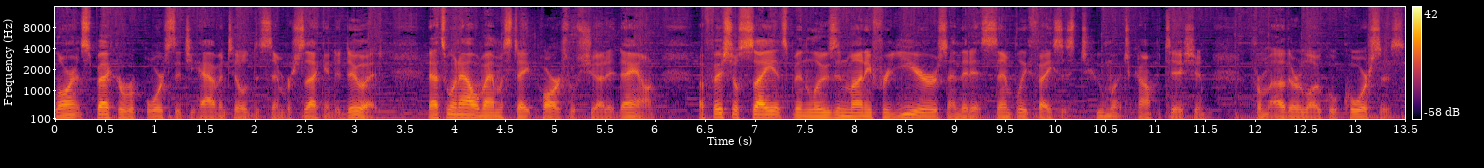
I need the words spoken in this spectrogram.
Lawrence Specker reports that you have until December 2nd to do it. That's when Alabama State Parks will shut it down. Officials say it's been losing money for years and that it simply faces too much competition from other local courses.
